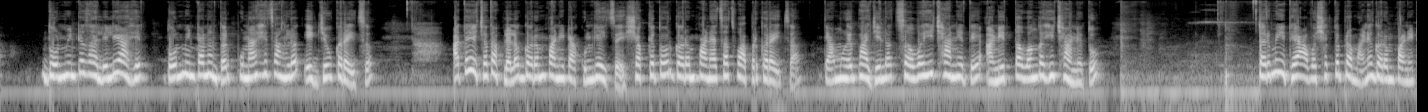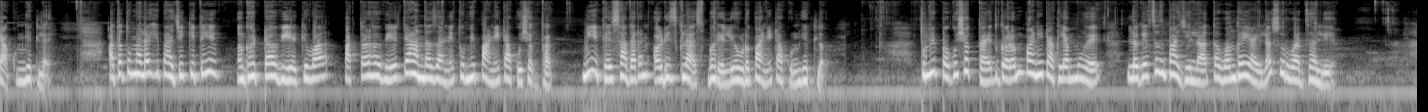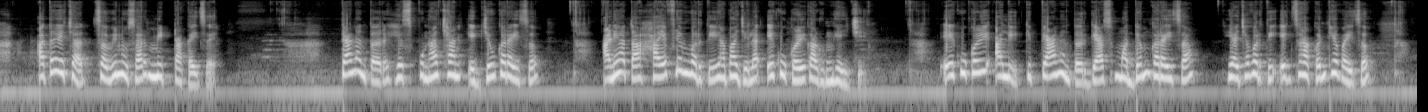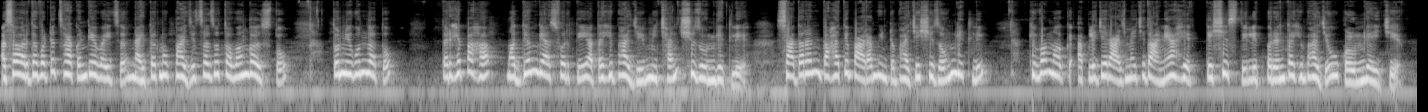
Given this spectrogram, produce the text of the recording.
दोन मिनटं झालेली आहेत. दोन मिनटानंतर पुन्हा हे चांगलं एकजीव करायचं. आता याच्यात आपल्याला गरम पाणी टाकून घ्यायचं आहे शक्यतोवर गरम पाण्याचाच वापर करायचा. त्यामुळे भाजीला चवही छान येते आणि तवंगही छान येतो. तर मी इथे आवश्यकतेप्रमाणे गरम पाणी टाकून घेतलं आहे आता तुम्हाला ही भाजी किती घट्ट हवी आहे किंवा पातळ हवी आहे त्या अंदाजाने तुम्ही पाणी टाकू शकतात. मी इथे साधारण अडीच ग्लास भरेल एवढं पाणी टाकून घेतलं. तुम्ही बघू शकतायत गरम पाणी टाकल्यामुळे लगेचच भाजीला तवंग यायला सुरुवात झाली आहे आता याच्यात चवीनुसार मीठ टाकायचं आहे त्यानंतर हेच पुन्हा छान एकजीव करायचं. आणि आता हाय फ्लेमवरती ह्या भाजीला एक उकळी काढून घ्यायची. एक उकळी आली की त्यानंतर गॅस मध्यम करायचा ह्याच्यावरती एक झाकण ठेवायचं असं अर्धवटच झाकण ठेवायचं नाहीतर मग भाजीचा जो तवंग असतो तो निघून जातो. तर हे पहा मध्यम गॅसवरती आता ही भाजी मी छान शिजवून घेतली आहे. साधारण दहा ते बारा मिनटं भाजी शिजवून घेतली किंवा मग आपले जे राजम्याचे दाणे आहेत ते शिजतील इथपर्यंत ही भाजी उकळून घ्यायची आहे.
